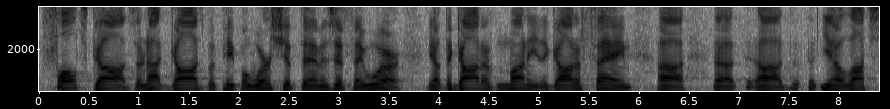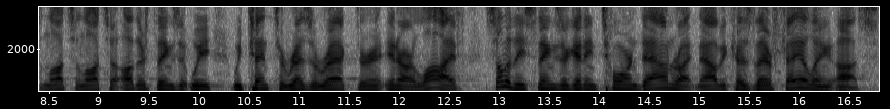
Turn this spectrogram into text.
false gods. They're not gods, but people worship them as if they were. You know, the God of money, the God of fame, uh, uh, uh, you know, lots and lots and lots of other things that we, we tend to resurrect in our life. Some of these things are getting torn down right now because they're failing us.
